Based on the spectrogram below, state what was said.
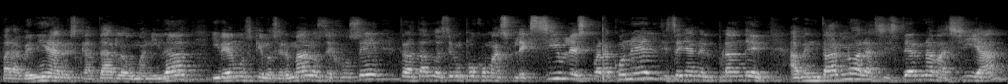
para venir a rescatar la humanidad y vemos que los hermanos de José, tratando de ser un poco más flexibles para con él, diseñan el plan de aventarlo a la cisterna vacía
